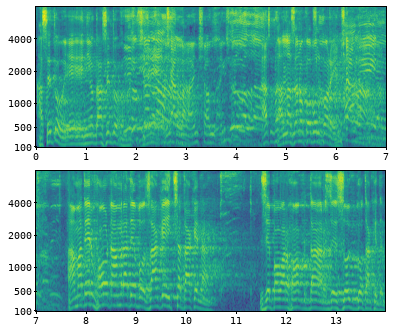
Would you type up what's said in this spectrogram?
আছে তো? এ নিয়ত আছে তো? আল্লাহ যেন কবল করে। আমাদের ভোট আমরা দেব যাকে ইচ্ছা তাকে না। যে পাওয়ার হকদার যে যোগ্য তাকে দেব।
